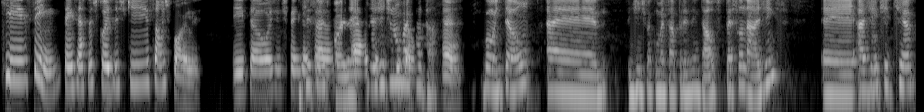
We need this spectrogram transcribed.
Que sim, tem certas coisas que são spoiler. Então a gente fez Que são essa. spoiler. é, e a gente não vai contar. É. Bom, então é, a gente vai começar a apresentar os personagens. É, a gente tinha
